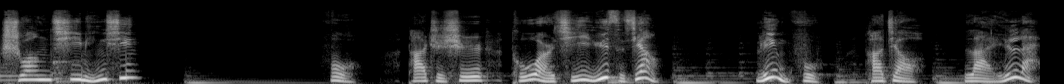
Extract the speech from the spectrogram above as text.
双栖明星。父，他只吃土耳其鱼子酱；另父，他叫莱莱。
